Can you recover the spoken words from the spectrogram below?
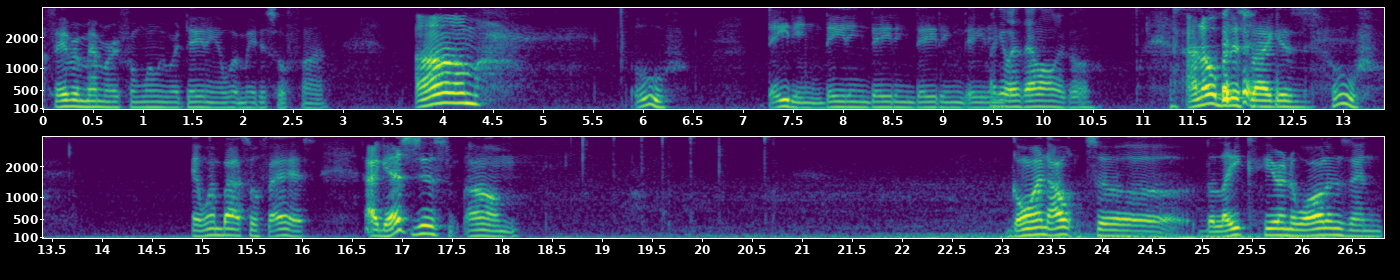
A favorite memory from when we were dating and what made it so fun. Um. Ooh. Dating, dating, dating, dating, dating. Like it was that long ago. I know, but it's like it's ooh. It went by so fast. I guess just um going out to the lake here in New Orleans and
